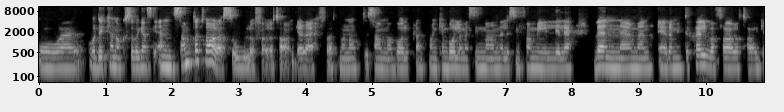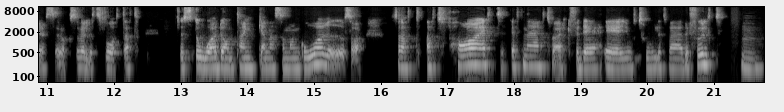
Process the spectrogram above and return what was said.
och, och, det kan också vara ganska ensamt att vara soloföretagare för att man har inte samma bollplank. Man kan bolla med sin man eller sin familj eller vänner men är de inte själva företagare så är det också väldigt svårt att förstå de tankarna som man går i och så. Så att, att ha ett, ett nätverk för det är ju otroligt värdefullt. Mm.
